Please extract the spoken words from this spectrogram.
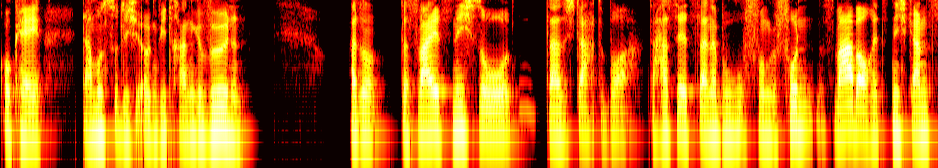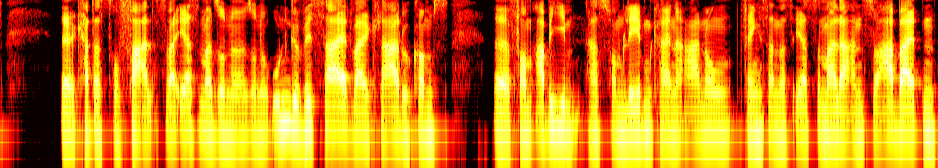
okay, da musst du dich irgendwie dran gewöhnen. Also, das war jetzt nicht so, dass ich dachte, boah, da hast du jetzt deine Berufung gefunden. Es war aber auch jetzt nicht ganz äh, katastrophal. Es war erstmal so eine, so eine Ungewissheit, weil klar, du kommst äh, vom Abi, hast vom Leben keine Ahnung, fängst dann das erste Mal da an zu arbeiten.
